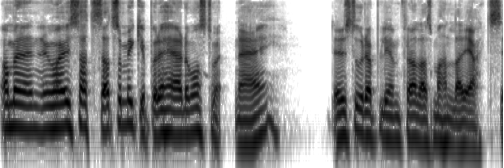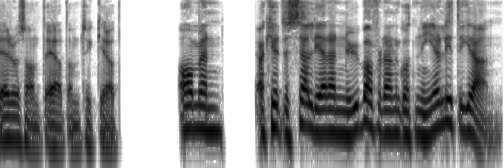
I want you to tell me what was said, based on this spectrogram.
Ja, men nu har jag ju satsat så mycket på det här, då måste man... Nej, det är det stora problemet för alla som handlar i aktier och sånt är att de tycker att ja, men jag kan ju inte sälja den nu bara för den har gått ner lite grann.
